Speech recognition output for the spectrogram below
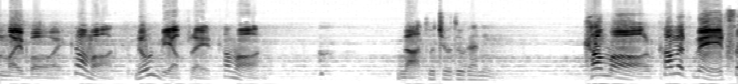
on, my boy. Come on. Don't be afraid. Come on. నాతో చదువు come on come come with me it's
